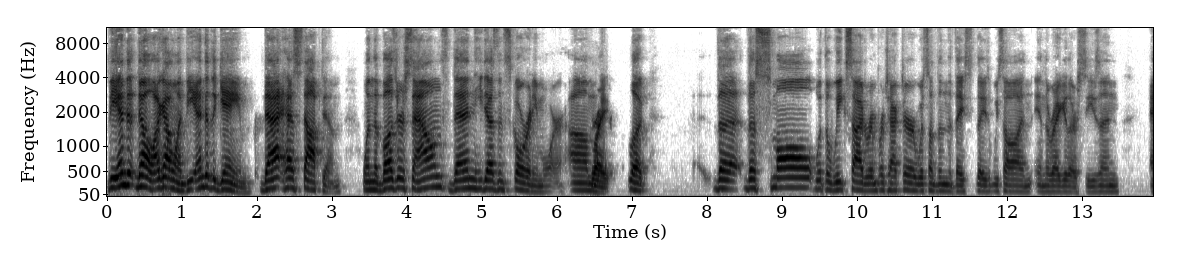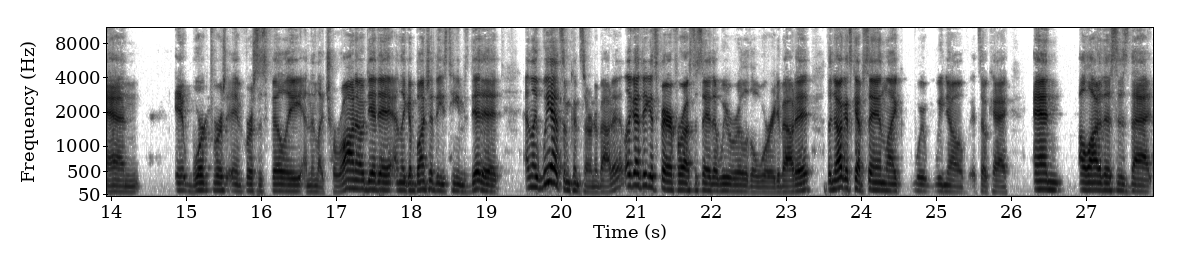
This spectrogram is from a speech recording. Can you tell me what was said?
the end. Of, no, I got one. The end of the game that has stopped him. When the buzzer sounds, then he doesn't score anymore. Um, Right. Look, the the small with the weak side rim protector was something that they, they we saw in, in the regular season, and it worked versus versus Philly, and then like Toronto did it, and like a bunch of these teams did it. And like we had some concern about it. Like I think it's fair for us to say that we were a little worried about it. The Nuggets kept saying like we we know it's okay. And a lot of this is that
